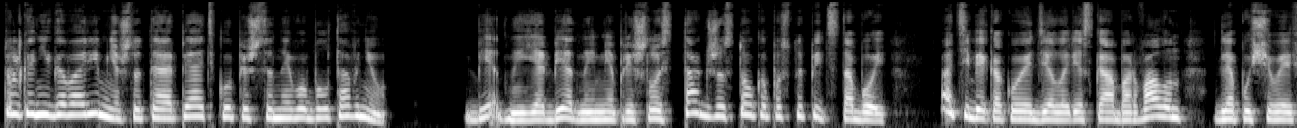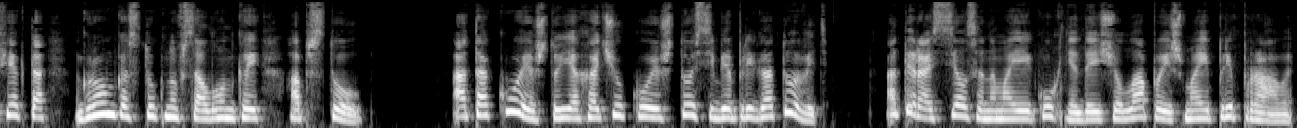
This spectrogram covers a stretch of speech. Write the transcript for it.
только не говори мне, что ты опять купишься на его болтовню». «Бедный я, бедный, мне пришлось так жестоко поступить с тобой. А тебе какое дело?» — резко оборвал он для пущего эффекта, громко стукнув солонкой об стол. «А такое, что я хочу кое-что себе приготовить, а ты расселся на моей кухне, да еще лапаешь мои приправы».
